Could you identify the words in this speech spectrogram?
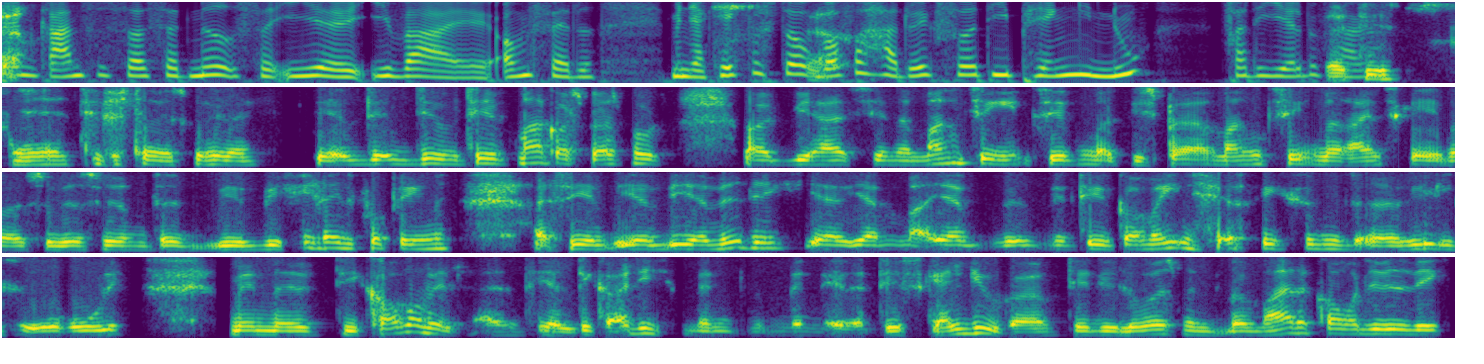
ja. den grænse så sat ned, så I, øh, I var øh, omfattet. Men jeg kan ikke forstå, ja. hvorfor har du ikke fået de penge endnu fra de hjælpepakker? Ja, det, ja, det forstår jeg sgu heller ikke. Det, det, det, det er et meget godt spørgsmål, og vi har sendt mange ting ind til dem, og de spørger mange ting med regnskaber og så videre. Så videre. Det, vi, vi kan ikke rigtig få pengene. Altså, jeg, jeg, jeg ved det ikke. Jeg, jeg, jeg, det går mig egentlig ikke sådan uh, helt roligt. Men uh, de kommer vel. Altså, det, det gør de, men, men eller, det skal de jo gøre. Det er de lovet men hvor meget der kommer, det ved vi ikke.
